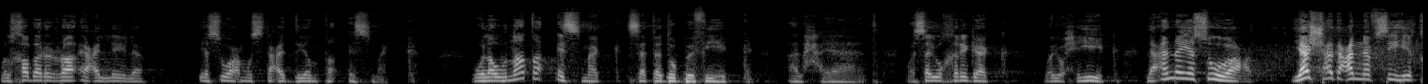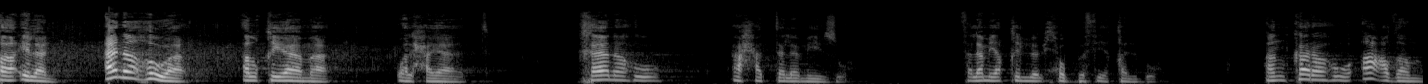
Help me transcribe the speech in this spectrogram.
والخبر الرائع الليلة يسوع مستعد ينطق اسمك. ولو نطق اسمك ستدب فيك الحياة وسيخرجك ويحييك لأن يسوع يشهد عن نفسه قائلا أنا هو القيامة والحياة. خانه أحد تلاميذه فلم يقل الحب في قلبه. أنكره أعظم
